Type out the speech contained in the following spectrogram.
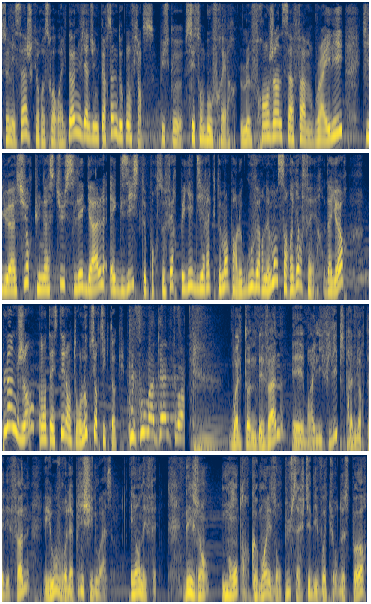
Ce message que reçoit Walton vient d'une personne de confiance, puisque c'est son beau-frère, le frangin de sa femme, Briley, qui lui assure qu'une astuce légale existe pour se faire payer directement par le gouvernement sans rien faire. D'ailleurs, plein de gens ont testé l'entourloupe sur TikTok. Tu fous ma gueule, toi Walton Bevan et Briley Phillips prennent leur téléphone et ouvrent l'appli chinoise. Et en effet, des gens montrent comment ils ont pu s'acheter des voitures de sport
